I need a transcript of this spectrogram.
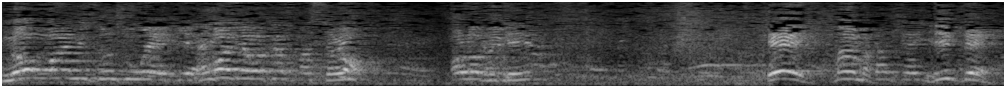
No one is going to work here. All the workers must stop. All of you. Hey, mama, leave there.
